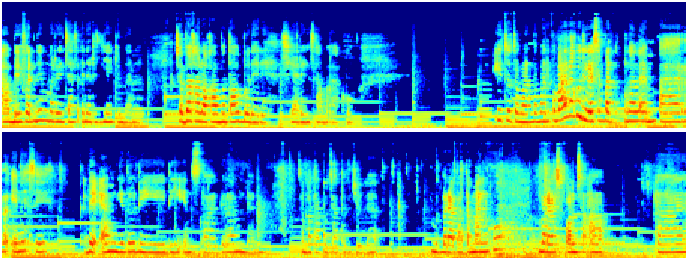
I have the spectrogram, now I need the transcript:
ambivert ini mericas energinya gimana. Coba kalau kamu tahu boleh deh sharing sama aku itu teman-teman. Kemarin aku juga sempat ngelempar ini sih DM gitu di di Instagram dan sempat aku catat juga. Beberapa temanku merespon soal uh,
